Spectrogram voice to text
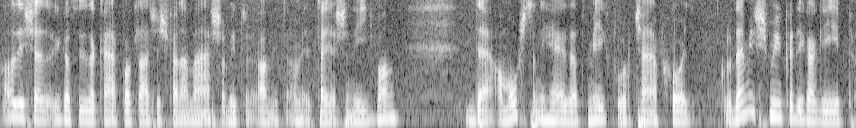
az is igaz, hogy ez a kárpotlás is fele más, amit, amit, amit teljesen így van, de a mostani helyzet még furcsább, hogy nem is működik a gép,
